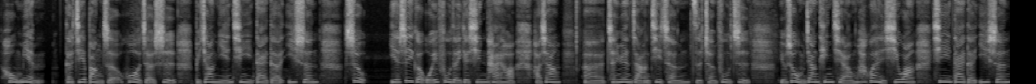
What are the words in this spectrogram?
后面的接棒者，或者是比较年轻一代的医生是。也是一个为父的一个心态哈，好像呃陈院长继承子承父志，有时候我们这样听起来，我们还会很希望新一代的医生，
